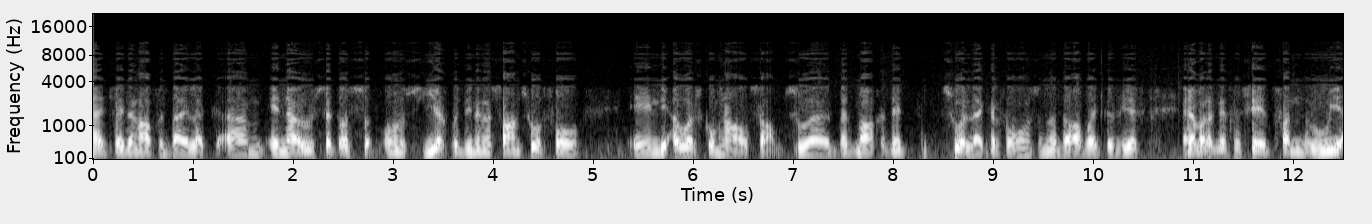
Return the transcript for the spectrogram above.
hy het sy ding al verduidelik. Ehm um, en nou sit ons ons jeugbedieninge staan so vol en die ouers kom nou al saam. So dit maak dit net so lekker vir ons om nou daarby te wees. En dan wil ek net gesê het van hoe jy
